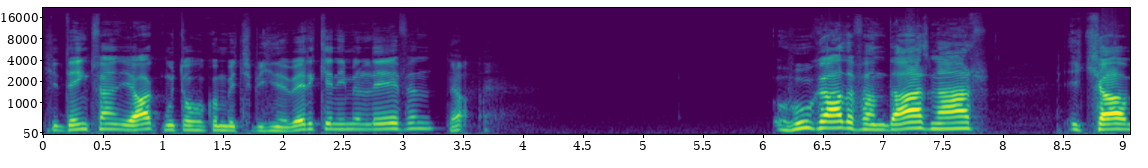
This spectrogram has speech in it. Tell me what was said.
Je denkt van, ja, ik moet toch ook een beetje beginnen werken in mijn leven. Ja. Hoe ga je van daar naar, ik ga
